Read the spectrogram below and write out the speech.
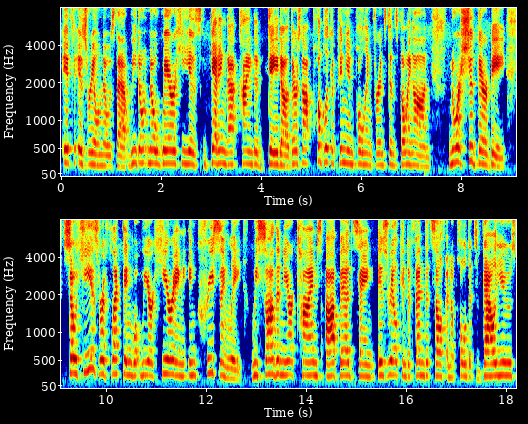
if Israel knows that. We don't know where he is getting that kind of data. There's not public opinion polling, for instance, going on, nor should there be. So he is reflecting what we are hearing increasingly. We saw the New York Times op ed saying Israel can defend itself and uphold its values.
